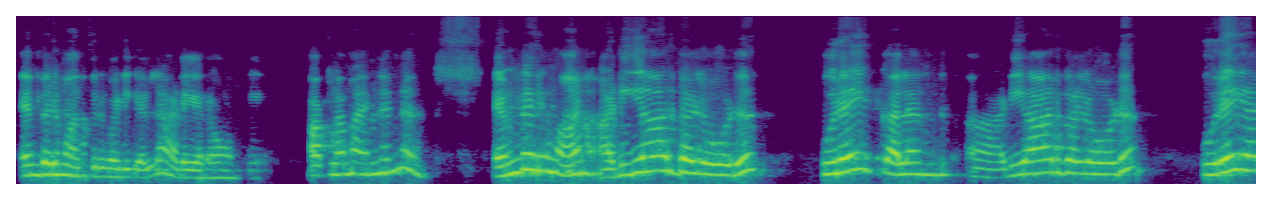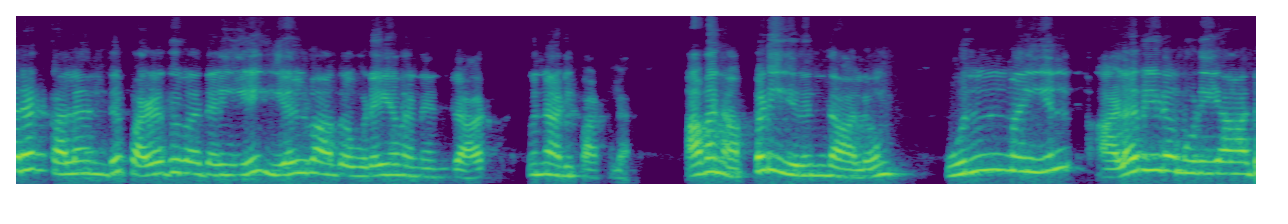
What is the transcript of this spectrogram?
எம்பெருமான் திருவடிகள்ல அடையறோம் அப்படின்னு. பார்க்கலாமா என்னன்னு? எம்பெருமான் அடியார்களோடு குறை கலந்து அடியார்களோடு குறையற கலந்து பழகுவதையே இயல்பாக உடையவன் என்றார். முன்னாடி பாட்டுல. அவன் அப்படி இருந்தாலும் உண்மையில் அளவிட முடியாத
